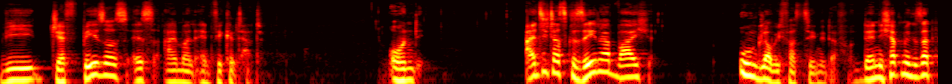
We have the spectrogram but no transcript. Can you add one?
wie Jeff Bezos es einmal entwickelt hat. Und als ich das gesehen habe, war ich unglaublich fasziniert davon. Denn ich habe mir gesagt,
